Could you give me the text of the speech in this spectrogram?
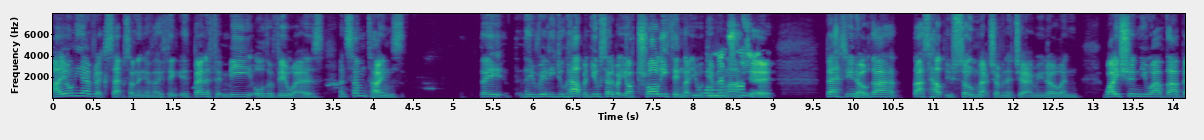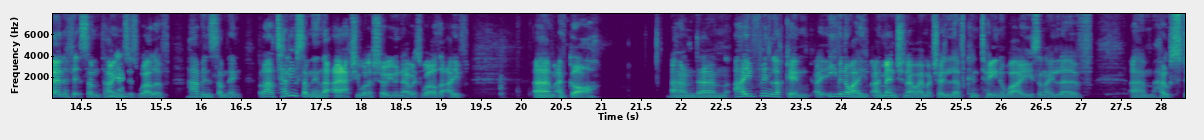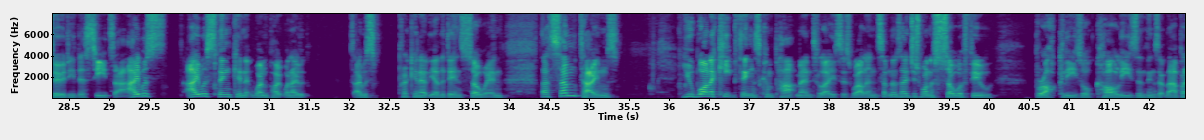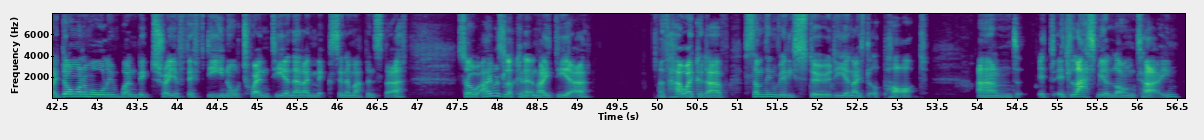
I only ever accept something if I think it benefit me or the viewers, and sometimes they they really do help. And you said about your trolley thing that you were oh, given last trolley. year. Beth, you know that that's helped you so much having a gem, you know, and why shouldn't you have that benefit sometimes Yeah. as well of having something? But I'll tell you something that I actually want to show you now as well that I've um, I've got. And um, I've been looking, even though I, I mentioned how much I love Containerwise and I love um, how sturdy the seeds are. I was I was thinking at one point when I I was pricking out the other day and sowing that sometimes you want to keep things compartmentalized as well. And sometimes I just want to sow a few broccolis or collies and things like that. But I don't want them all in one big tray of 15 or 20 and then I'm mixing them up and stuff. So I was looking at an idea of how I could have something really sturdy, a nice little pot, and it it lasts me a long time,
